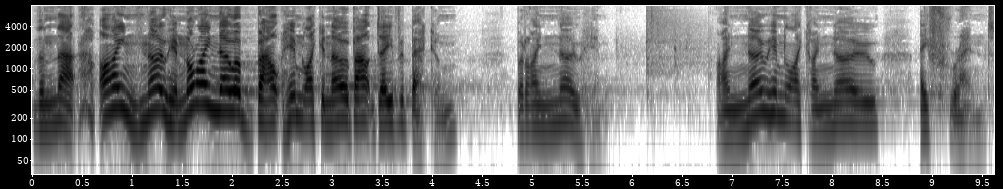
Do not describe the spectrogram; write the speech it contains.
than that. I know him. Not I know about him like I know about David Beckham, but I know him. I know him like I know a friend.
